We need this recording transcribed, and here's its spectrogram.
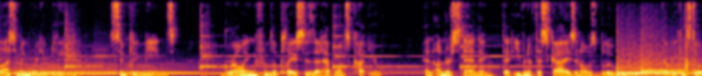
Blossoming where you bleed simply means growing from the places that have once cut you, and understanding that even if the sky isn't always blue, that we can still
